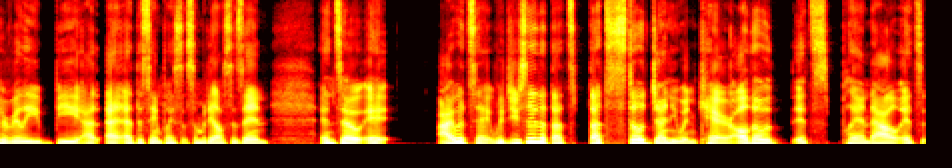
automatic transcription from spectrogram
to really be at, at, the same place that somebody else is in. And so it i would say would you say that that's that's still genuine care? Although it's planned out it's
